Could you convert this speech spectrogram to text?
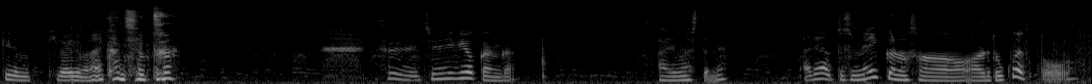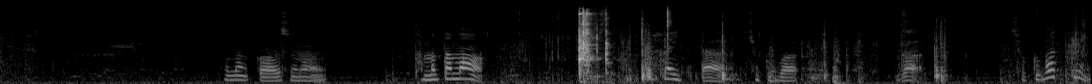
きでも嫌いでもない感じだった。そうですね。中二病感がありましたね。あれ私メイクのさあれどこやった？えなんかそのたまたま入った職場が職場っていうの？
